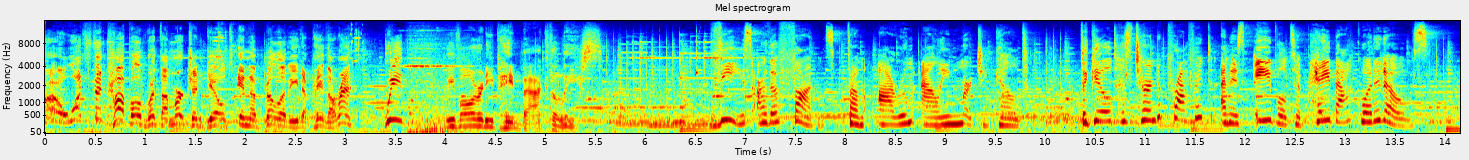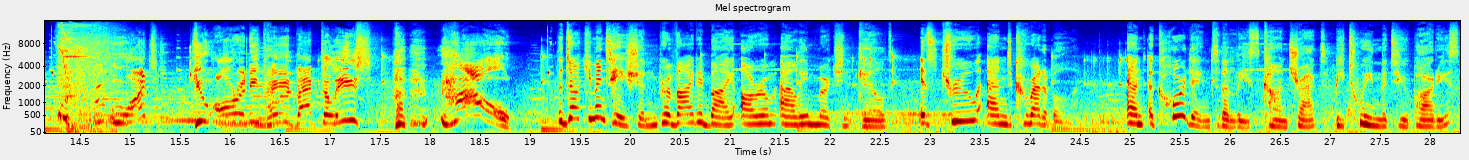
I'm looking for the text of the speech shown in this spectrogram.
Uh, what's the coupled with the Merchant Guild's inability to pay the rent? We've We've already paid back the lease. These are the funds from Aurum Alley Merchant Guild. The guild has turned a profit and is able to pay back what it owes. What? You already paid back the lease? How? The documentation provided by Aurum Alley Merchant Guild is true and credible. And according to the lease contract between the two parties,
